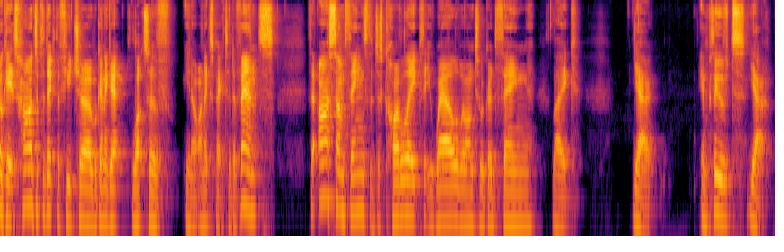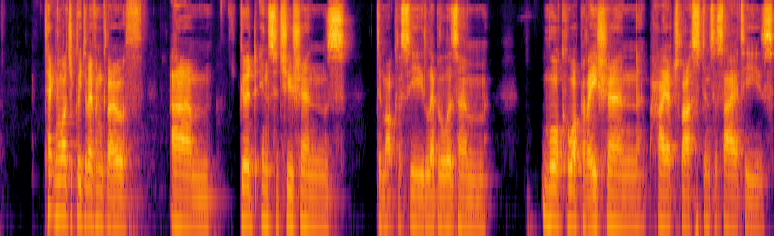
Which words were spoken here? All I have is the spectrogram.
okay, it's hard to predict the future. We're going to get lots of, you know, unexpected events. There are some things that just correlate pretty well. We're onto a good thing. Like, yeah, improved, yeah, technologically driven growth, um, good institutions, democracy, liberalism, more cooperation, higher trust in societies.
